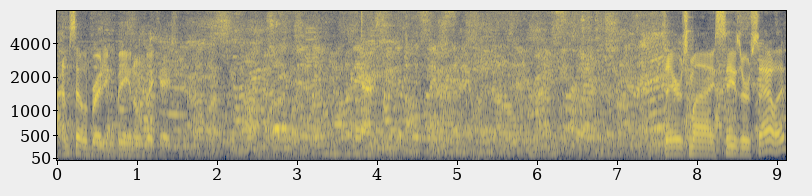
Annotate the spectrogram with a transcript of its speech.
I'm celebrating being on vacation. There's my Caesar salad.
